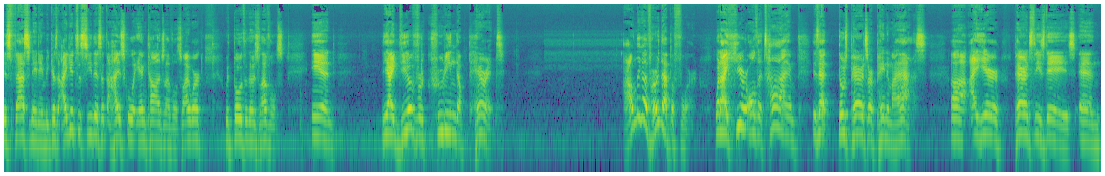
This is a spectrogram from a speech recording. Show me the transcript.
is fascinating because I get to see this at the high school and college level. So I work with both of those levels. And the idea of recruiting the parent, I don't think I've heard that before. What I hear all the time is that those parents are a pain in my ass. Uh, I hear parents these days, and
